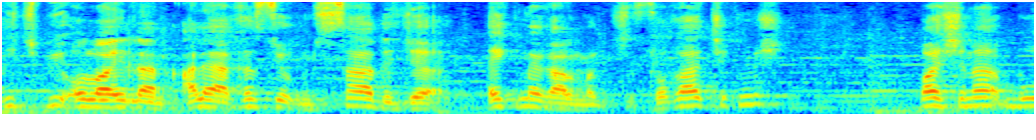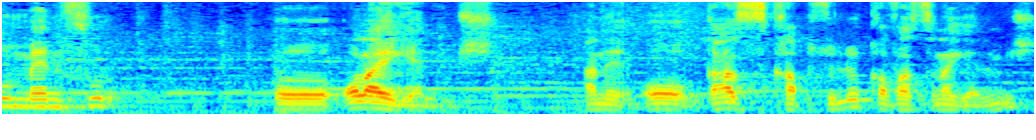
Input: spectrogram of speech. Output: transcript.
Hiçbir olayla alakası yokmuş. Sadece ekmek almak için sokağa çıkmış. Başına bu menfur o, olay gelmiş. Hani o gaz kapsülü kafasına gelmiş.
